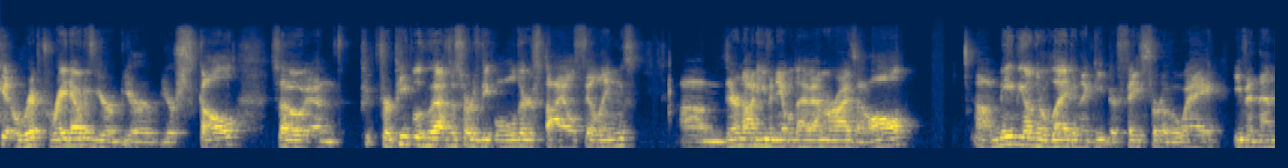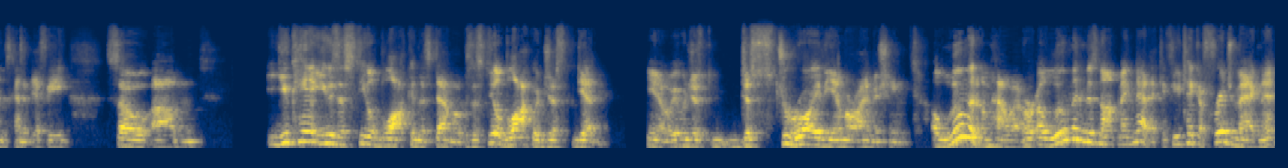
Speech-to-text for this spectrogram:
get ripped right out of your your your skull. So, and for people who have the sort of the older style fillings, um, they're not even able to have MRIs at all uh, maybe on their leg and they keep their face sort of away. Even then, it's kind of iffy. So um, you can't use a steel block in this demo because the steel block would just get you know, it would just destroy the MRI machine. Aluminum, however, aluminum is not magnetic. If you take a fridge magnet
